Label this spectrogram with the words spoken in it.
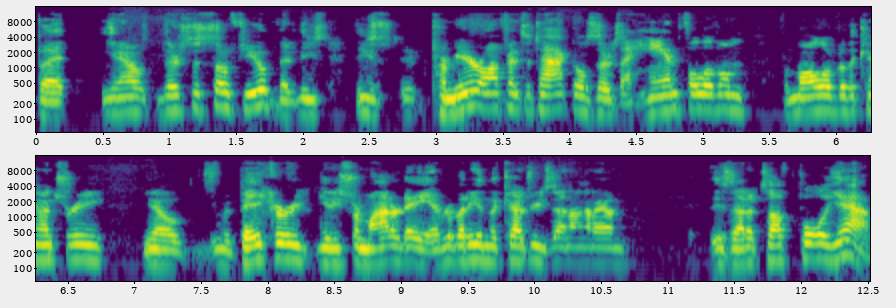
But you know, there's just so few of them. These these premier offensive tackles. There's a handful of them from all over the country. You know, Baker, he's from Mater Dei. Everybody in the country's in on him is that a tough pull? Yeah.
